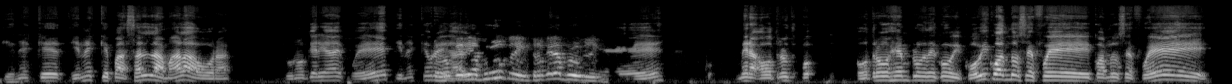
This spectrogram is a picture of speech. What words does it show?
tienes que, tienes que pasar la mala hora. Tú no querías, pues, tienes que bregar. Tú no querías Brooklyn, tú no querías Brooklyn. Eh, mira, otro, otro ejemplo de Kobe. Kobe cuando se fue, cuando se fue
